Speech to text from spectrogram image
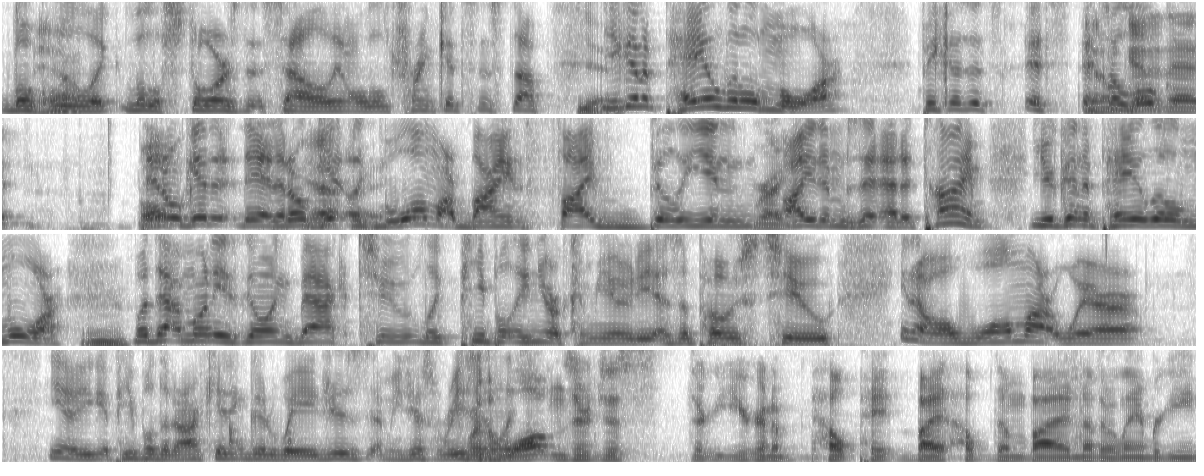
local Yeah. like little stores that sell you know little trinkets and stuff. Yeah. You're gonna pay a little more because it's it's They it's don't a get local. it at They don't get it. Yeah, they don't Yeah. get like Walmart buying five billion Right. items at a time. You're going to pay a little more, Mm. but that money is going back to like people in your community as opposed to you know a Walmart where you know you get people that aren't getting good wages. I mean, just Where the recently. Waltons are just they're, you're going to help pay, buy help them buy another Lamborghini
